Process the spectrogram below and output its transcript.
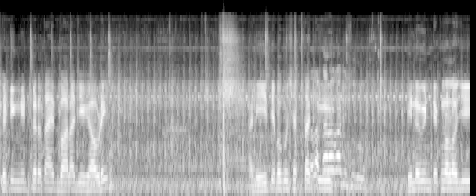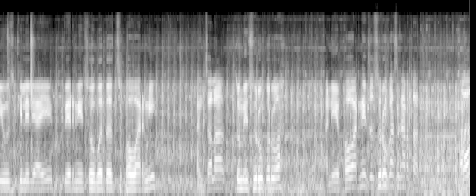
सेटिंग नीट करत आहेत बालाजी गावडे. आणि इथे बघू शकता की ही नवीन टेक्नॉलॉजी यूज केलेली आहे. पेरणीसोबतच फवारणी. आणि चला तुम्ही सुरू करू आणि फवारणीचं सुरू कसं करतात? हा?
